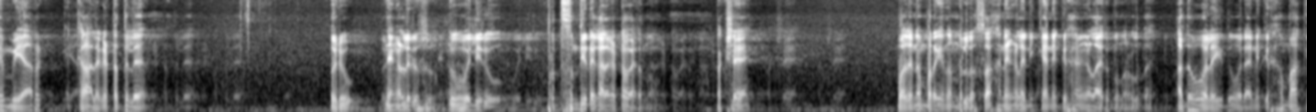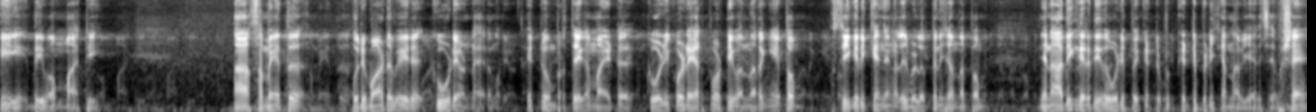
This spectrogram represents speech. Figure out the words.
എം വി ആർ കാലഘട്ടത്തിൽ ഒരു ഞങ്ങളൊരു വലിയൊരു പ്രതിസന്ധിയുടെ കാലഘട്ടമായിരുന്നു. പക്ഷേ വചനം പറയുന്നുണ്ടല്ലോ സഹനങ്ങൾ എനിക്ക് അനുഗ്രഹങ്ങളായിരുന്നു എന്നുള്ളത്. അതുപോലെ ഇതും ഒരു അനുഗ്രഹമാക്കി ദൈവം മാറ്റി. ആ സമയത്ത് ഒരുപാട് പേര് കൂടെ ഉണ്ടായിരുന്നു. ഏറ്റവും പ്രത്യേകമായിട്ട് കോഴിക്കോട് എയർപോർട്ടിൽ വന്നിറങ്ങിയപ്പം സ്വീകരിക്കാൻ ഞങ്ങൾ വെളുപ്പിന് ചെന്നപ്പം ഞാൻ ആദ്യം കരുതിയത് ഓടിപ്പോയി കെട്ടി കെട്ടിപ്പിടിക്കാമെന്നാണ് വിചാരിച്ചത്. പക്ഷേ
